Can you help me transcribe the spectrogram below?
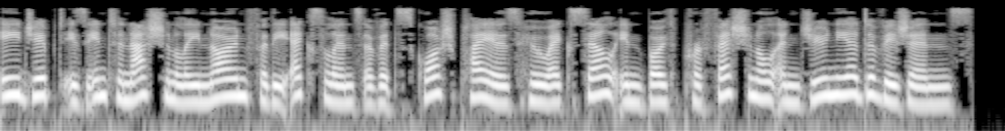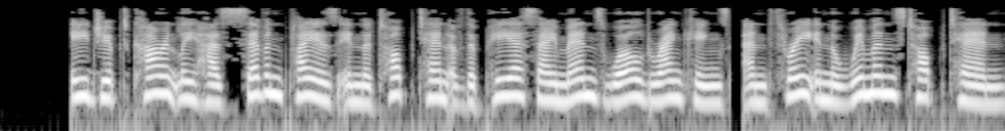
Egypt is internationally known for the excellence of its squash players who excel in both professional and junior divisions. Egypt currently has seven players in the top 10 of the PSA Men's World Rankings, and three in the women's top 10.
